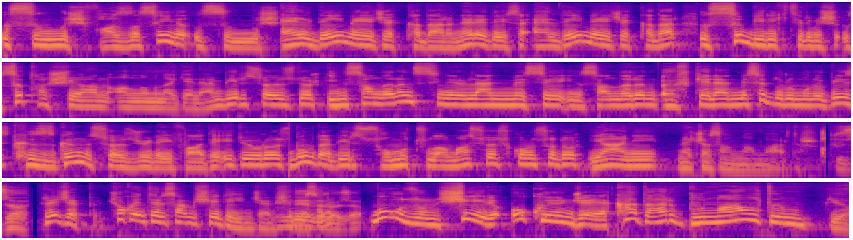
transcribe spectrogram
ısınmış, fazlasıyla ısınmış, el değmeyecek kadar neredeyse el değmeyecek kadar ısı biriktirmiş, ısı taşıyan anlamına gelen bir sözdür. İnsanların sinirlenmesi, insanların öfkelenmesi durumunu biz kızgın sözcüğüyle ifade ediyoruz. Burada bir somutlama söz konusudur. Yani mecaz anlam vardır. Güzel. Recep çok enteresan bir şey değineceğim şimdi Nedir sana. hocam? Bu uzun şiiri okuyuncaya kadar bunaldım diyor.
